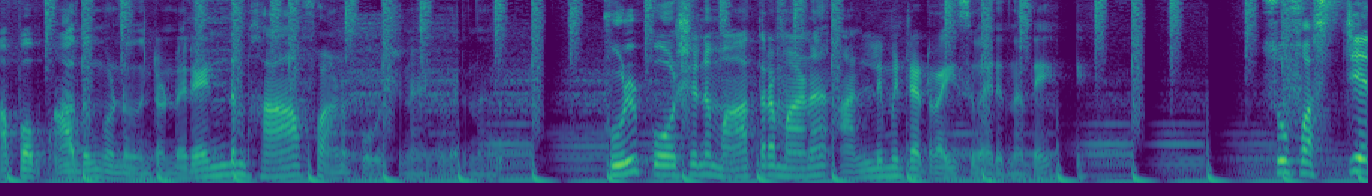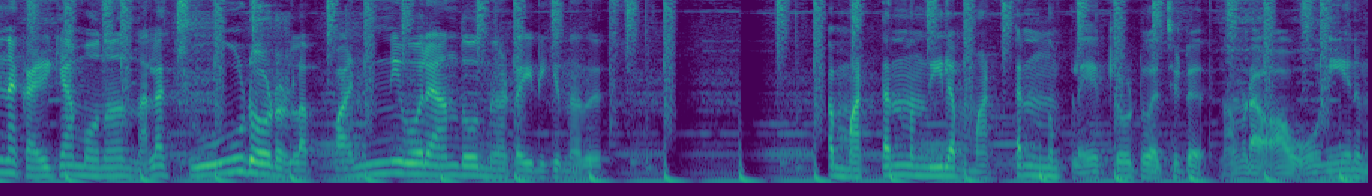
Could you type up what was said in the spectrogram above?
അപ്പം അതും കൊണ്ടുവന്നിട്ടുണ്ട്. രണ്ടും ഹാഫാണ് പോർഷനായിട്ട് വരുന്നത്. ഫുൾ പോർഷന് മാത്രമാണ് അൺലിമിറ്റഡ് റൈസ് വരുന്നത്. സോ ഫസ്റ്റ് തന്നെ കഴിക്കാൻ പോകുന്നത് നല്ല ചൂടോടുള്ള പന്നി പോലെയാണെന്ന് തോന്നുന്നു കേട്ടോ ഇരിക്കുന്നത്. മട്ടൻ മന്തിയിലെ മട്ടൻ ഒന്ന് പ്ലേറ്റിലോട്ട് വെച്ചിട്ട് നമ്മുടെ ആ ഓണിയനും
